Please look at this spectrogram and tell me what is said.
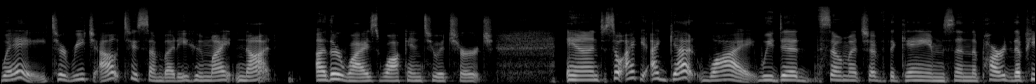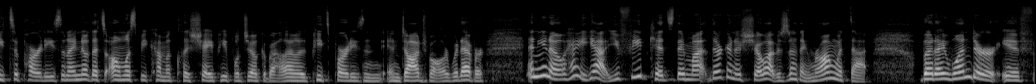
way to reach out to somebody who might not otherwise walk into a church and so I, I get why we did so much of the games and the part the pizza parties. And I know that's almost become a cliche. People joke about oh, pizza parties and, and dodgeball or whatever. And you know, hey, yeah, you feed kids, they might they're gonna show up. There's nothing wrong with that. But I wonder if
